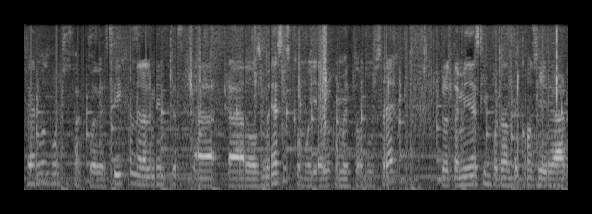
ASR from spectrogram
tenemos muchos factores. Sí, generalmente es cada, cada dos meses, como ya lo comentó José, pero también es importante considerar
